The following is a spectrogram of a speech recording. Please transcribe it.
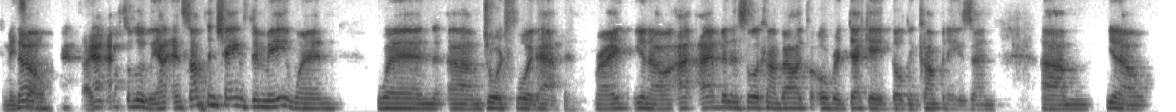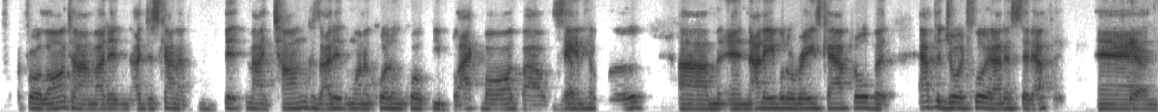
I mean, no, so I, absolutely. And something changed in me when, when um, George Floyd happened, right? You know, I, I've been in Silicon Valley for over a decade building companies and, um, you know, for a long time, I didn't. I just kind of bit my tongue because I didn't want to quote unquote be blackballed about Sand Hill Road um, and not able to raise capital. But after George Floyd, I just said it, and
